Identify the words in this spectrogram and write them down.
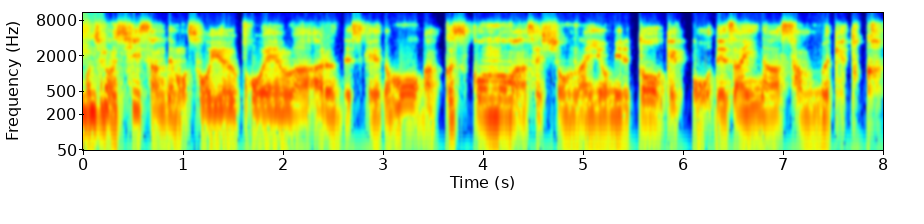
もちろん C さんでもそういう講演はあるんですけれども、アックスコンのまあセッションの内容を見ると結構デザイナーさん向けとか、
